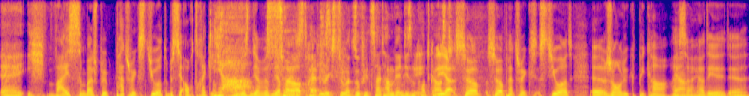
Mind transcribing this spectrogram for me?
Äh, ich weiß zum Beispiel Patrick Stewart. Du bist ja auch Trekkie. wir sind ja, wir sind ja Sir beides Patrick. Stewart, so viel Zeit haben wir in diesem Podcast. Ja, Sir, Sir Patrick Stewart, äh, Jean-Luc Picard heißt Ja. er. Ja, die, die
